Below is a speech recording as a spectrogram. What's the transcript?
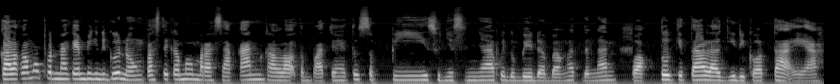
Kalau kamu pernah camping di gunung, pasti kamu merasakan kalau tempatnya itu sepi, sunyi senyap, itu beda banget dengan waktu kita lagi di kota ya.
